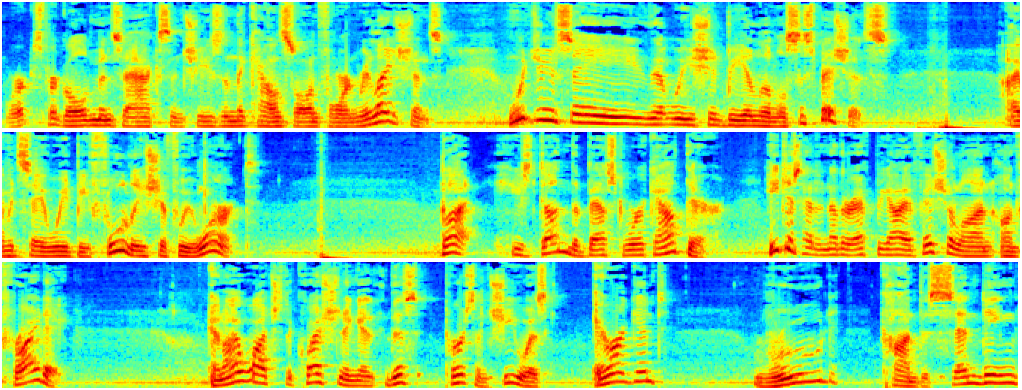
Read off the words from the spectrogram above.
works for Goldman Sachs and she's in the Council on Foreign Relations. Would you say that we should be a little suspicious? I would say we'd be foolish if we weren't. But he's done the best work out there. He just had another FBI official on on Friday and I watched the questioning, and this person, she was arrogant, rude, condescending,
